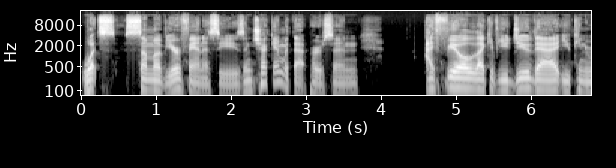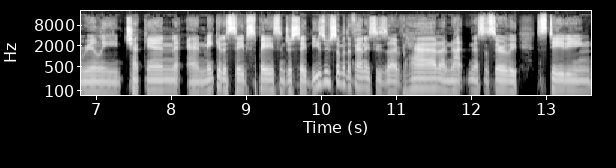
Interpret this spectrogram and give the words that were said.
what's some of your fantasies and check in with that person I feel like if you do that, you can really check in and make it a safe space and just say, these are some of the fantasies I've had. I'm not necessarily stating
